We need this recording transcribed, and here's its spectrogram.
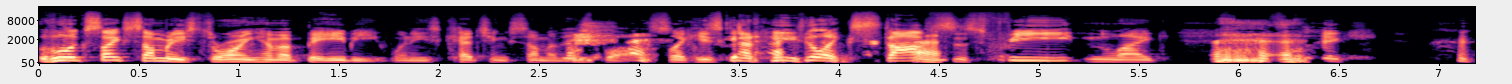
looks like somebody's throwing him a baby when he's catching some of these balls. like he's got he like stops his feet and like like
